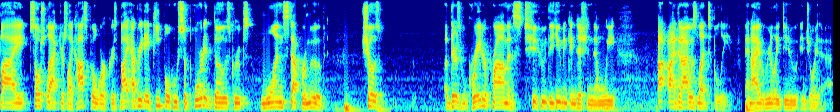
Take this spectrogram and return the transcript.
by social actors like hospital workers, by everyday people who supported those groups one step removed, shows there's greater promise to the human condition than we I, I, that I was led to believe, and I really do enjoy that.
